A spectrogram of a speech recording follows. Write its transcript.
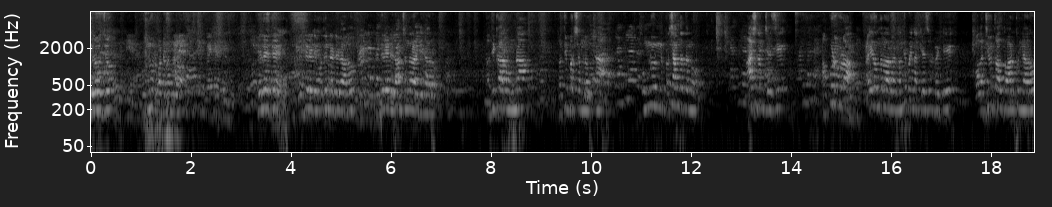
ఈరోజు పున్నూరు పట్టణంలో ఏదైతే పెద్దిరెడ్డి ముదిన్ రెడ్డి గారు పెద్దిరెడ్డి రామచంద్రారెడ్డి గారు అధికారం ఉన్నా ప్రతిపక్షంలో ఉన్న పున్నూరుని ప్రశాంతతను నాశనం చేసి అప్పుడు కూడా ఐదు వందల అరవై మంది పైన కేసులు పెట్టి వాళ్ళ జీవితాలతో ఆడుకున్నారు.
